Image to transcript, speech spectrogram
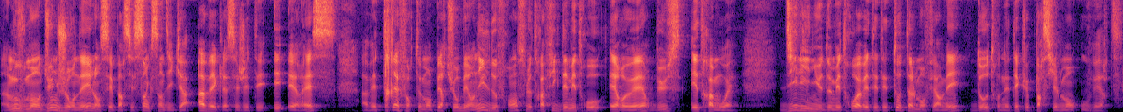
Un mouvement d'une journée lancé par ces cinq syndicats avec la CGT et RS avait très fortement perturbé en Ile-de-France le trafic des métros, RER, bus et tramways. Dix lignes de métro avaient été totalement fermées, d'autres n'étaient que partiellement ouvertes.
